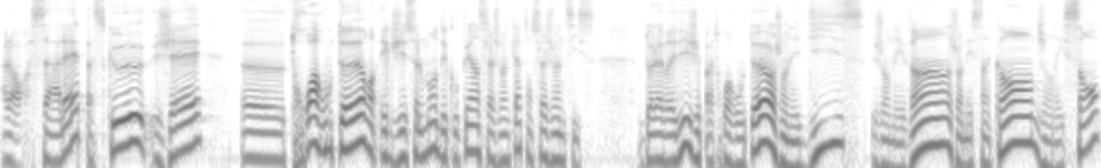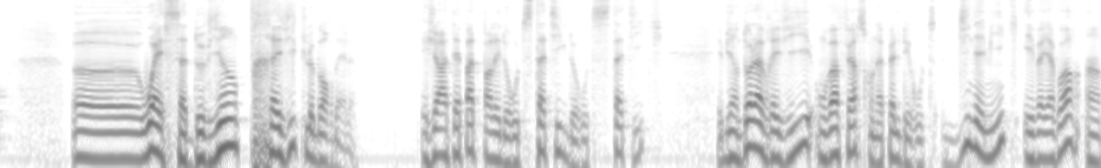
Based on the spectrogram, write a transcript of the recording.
Alors ça allait parce que j'ai trois routeurs et que j'ai seulement découpé un slash 24 en slash 26. Dans la vraie vie, j'ai pas trois routeurs, j'en ai 10, j'en ai 20, j'en ai 50, j'en ai 100. ouais, ça devient très vite le bordel. Et j'arrêtais pas de parler de routes statiques, de routes statiques. Eh bien, dans la vraie vie, on va faire ce qu'on appelle des routes dynamiques et il va y avoir un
